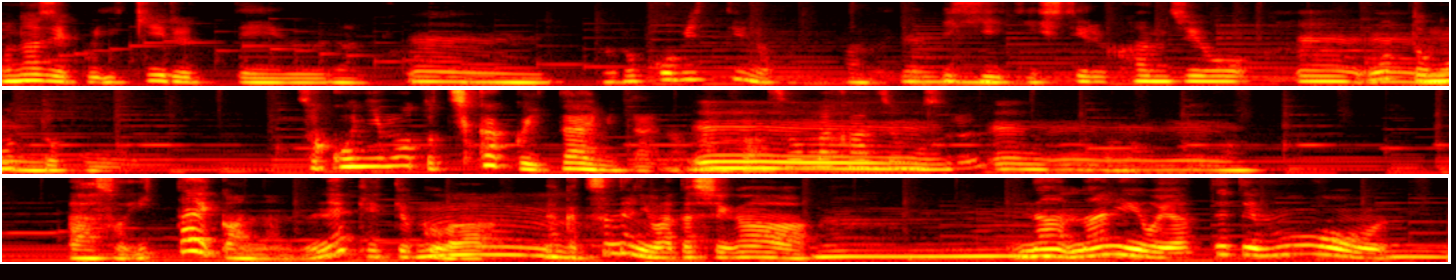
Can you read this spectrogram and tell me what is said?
う同じく生きるっていうなんか喜びっていうのかな？生き生きしてる感じをうんもっともっとこうそこにもっと近くいたいみたいななんかそんな感じもする？あそう一体感なんだね結局は、うん。なんか常に私がうんな何をやっててもうん。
